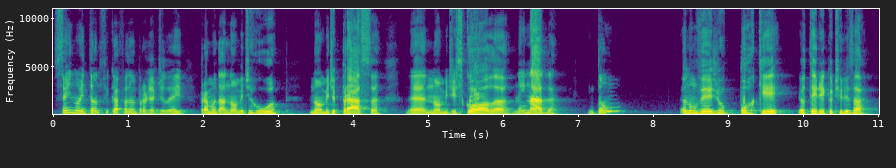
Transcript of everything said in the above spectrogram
sem, no entanto, ficar fazendo projeto de lei para mudar nome de rua, nome de praça, é, nome de escola, nem nada. Então, eu não vejo por que eu teria que utilizar.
